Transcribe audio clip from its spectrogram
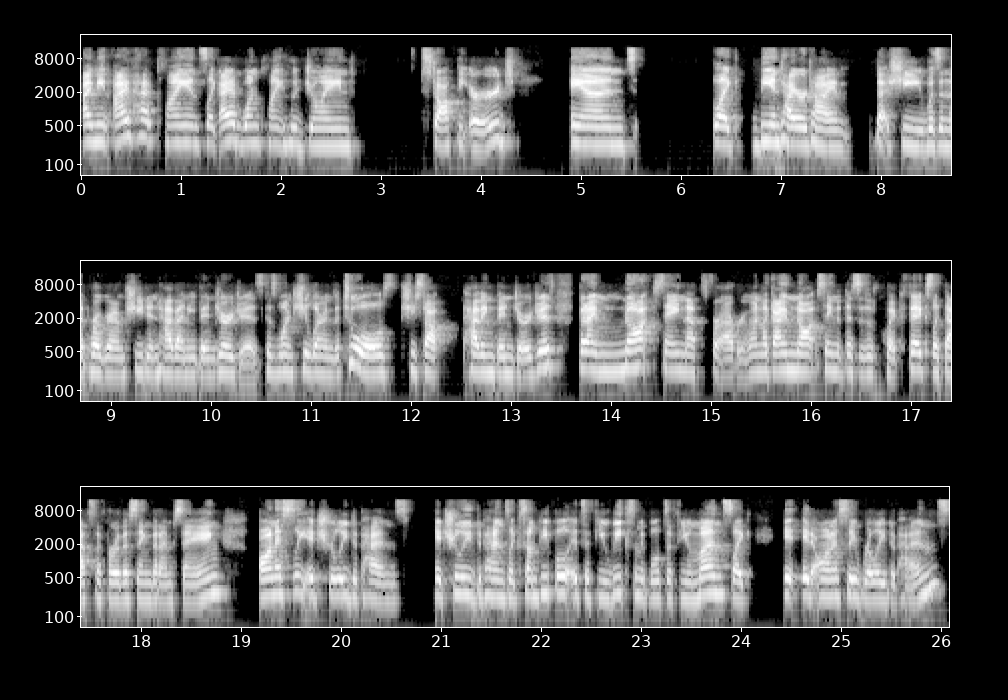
I mean, I've had clients, like I had one client who joined Stop the Urge, and like the entire time that she was in the program, she didn't have any binge urges because once she learned the tools, she stopped having binge urges. But I'm not saying that's for everyone. Like, I'm not saying that this is a quick fix. Like, that's the furthest thing that I'm saying. Honestly, it truly depends. It truly depends. Like, some people, it's a few weeks, some people, it's a few months. Like, it, it honestly really depends.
